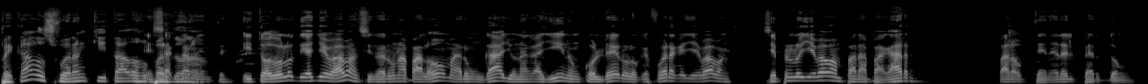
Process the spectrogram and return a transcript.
pecados fueran quitados o perdonados. Exactamente. Y todos los días llevaban, si no era una paloma, era un gallo, una gallina, un cordero, lo que fuera que llevaban, siempre lo llevaban para pagar, para obtener el perdón.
